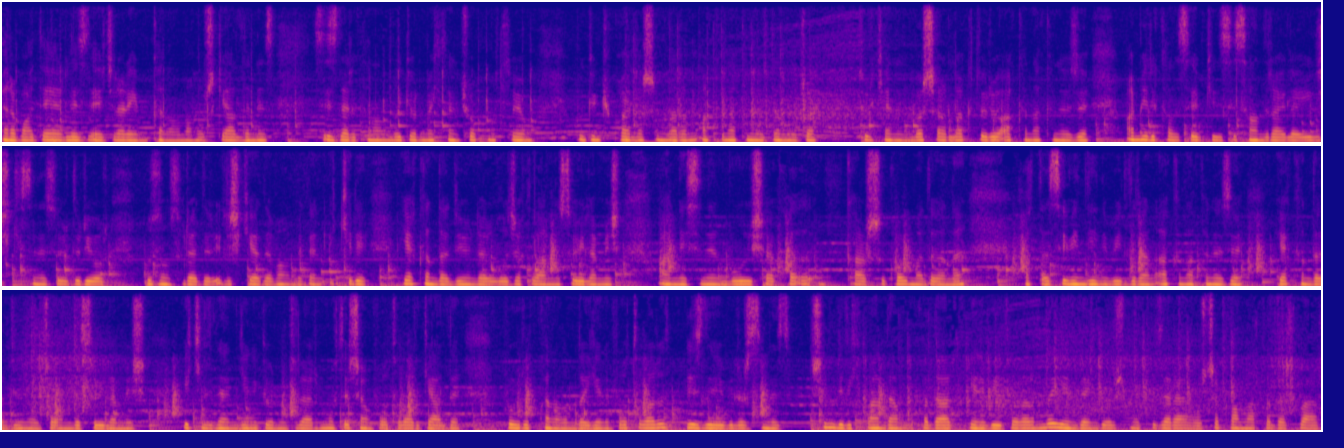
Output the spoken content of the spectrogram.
Merhaba değerli izleyicilerim kanalıma hoş geldiniz. Sizleri kanalımda görmekten çok mutluyum. Bugünkü paylaşımlarım Akın Akınöz'den olacak. Türkiye'nin başarılı aktörü Akın Akınöz'ü Amerikalı sevgilisi Sandra ile ilişkisini sürdürüyor. Uzun süredir ilişkiye devam eden ikili yakında düğünler olacaklarını söylemiş. Annesinin bu işe ka- karşı koymadığını hatta sevindiğini bildiren Akın Akınöz'ü yakında düğün olacağını da söylemiş. İkiliden yeni görüntüler, muhteşem fotolar geldi. Buyurup kanalımda yeni fotoları izleyebilirsiniz. Şimdilik benden bu kadar. Yeni videolarımda yeniden görüşmek üzere. Hoşçakalın arkadaşlar.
